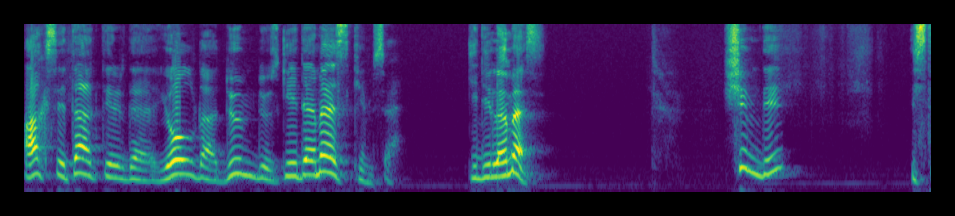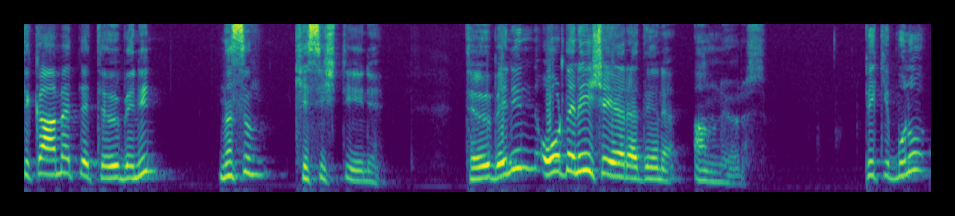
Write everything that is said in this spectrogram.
Aksi takdirde yolda dümdüz gidemez kimse. Gidilemez. Şimdi istikametle tövbenin nasıl kesiştiğini, tövbenin orada ne işe yaradığını anlıyoruz. Peki bunu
